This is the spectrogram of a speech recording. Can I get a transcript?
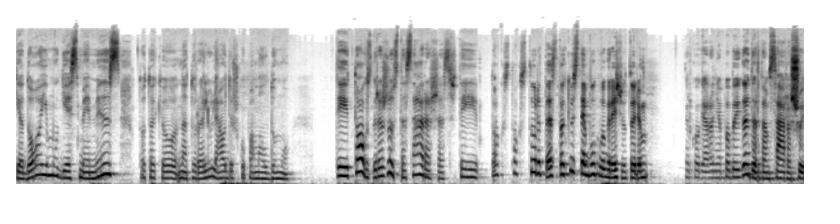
gėdojimų, giesmėmis, to tokiu natūraliu liaudišku pamaldumu. Tai toks gražus tas sąrašas, štai toks, toks turtas, tokių stebuklų gražių turim. Ir ko gero ne pabaiga dar tam sąrašui,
